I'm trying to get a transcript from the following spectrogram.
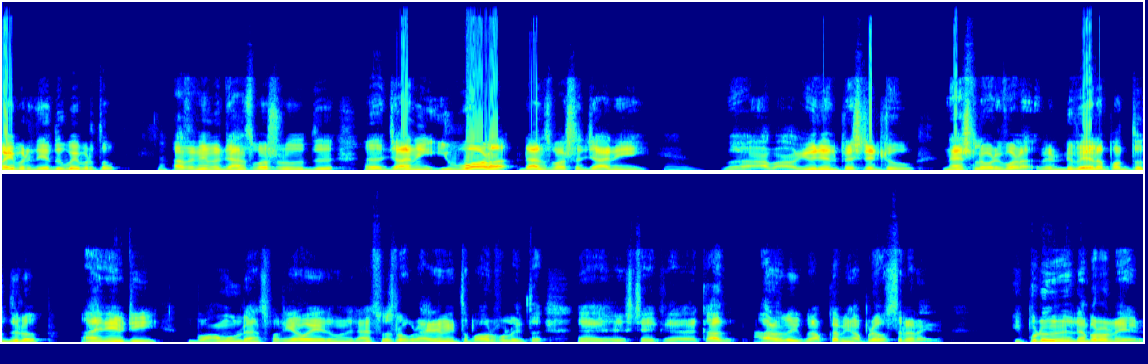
భయపడింది. ఎందుకు భయపడతావు? అతనేమో డ్యాన్స్ మాస్టర్ జానీ ఇవాళ dance master Johnny. Union president national award ఇవాళ రెండు వేల పంతొమ్మిదిలో ఆయన ఏమిటి మామూలు డ్యాన్స్ మాస్టర్. ఇరవై ఐదు మంది డ్యాన్స్ మాస్టర్లో ఒకడు. ఆయన ఇంత పవర్ఫుల్ ఇంత కాదు. ఆ రోజు ఇప్పుడు అప్కమింగ్ అప్పుడే వస్తున్నాడు ఆయన. ఇప్పుడు నెంబర్ వన్ అయ్యాడు.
